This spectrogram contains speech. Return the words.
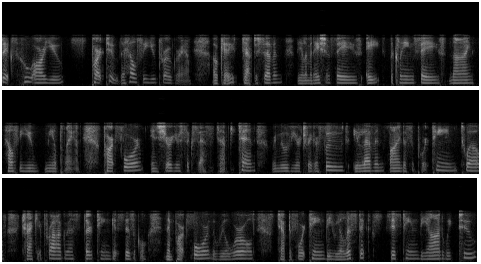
Six, who are you? Part two, the Healthy You program. Okay, chapter seven, the elimination phase. Eight, the clean phase. Nine, Healthy You meal plan. Part four, ensure your success. Chapter 10, remove your trigger foods. 11, find a support team. 12, track your progress. 13, get physical. then part four, the real world. Chapter 14, be realistic. 15, beyond week two.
